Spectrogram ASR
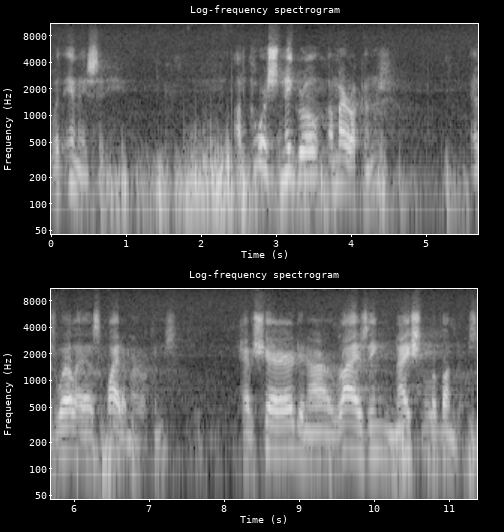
within a city. Of course, Negro Americans, as well as white Americans, have shared in our rising national abundance.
